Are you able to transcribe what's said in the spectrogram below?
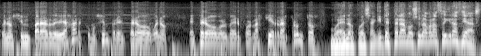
bueno, sin parar de viajar, como siempre. Pero bueno, espero volver por las tierras pronto. Bueno, pues aquí te esperamos. Un abrazo y gracias.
